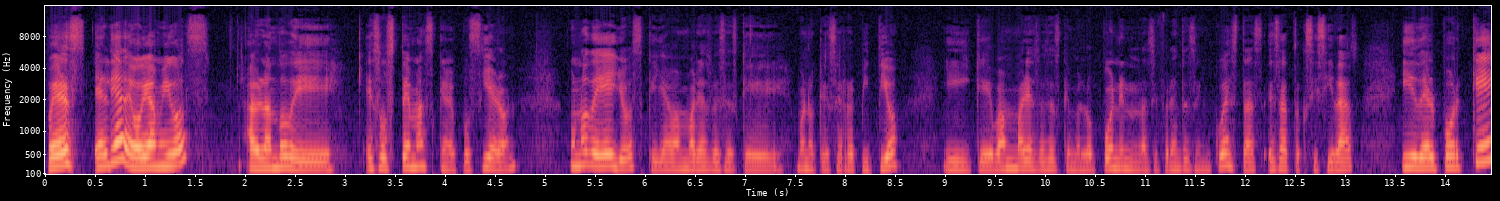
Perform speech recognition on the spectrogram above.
pues el día de hoy, amigos, hablando de esos temas que me pusieron, uno de ellos, que ya van varias veces que, bueno, que se repitió y que van varias veces que me lo ponen en las diferentes encuestas, es la toxicidad y del por qué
